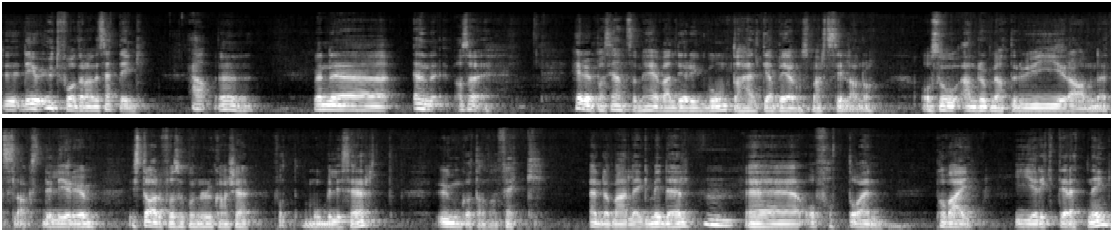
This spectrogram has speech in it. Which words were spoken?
det, er jo utfordrende setting. ja. Eh, Men eh, en, altså Har du en pasient som har veldig ryggvondt og hele tida ber om smertestillende, og så ender det opp med at du gir han et slags delirium I stedet for så kunne du kanskje fått mobilisert, unngått at han fikk enda mer legemiddel, eh, og fått da en på vei i riktig retning,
